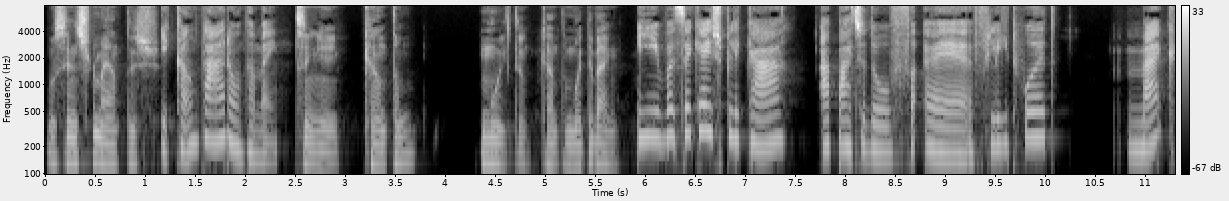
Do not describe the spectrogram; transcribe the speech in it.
os instrumentos. E cantaram também. Sim, e cantam muito, cantam muito bem. E você quer explicar a parte do é, Fleetwood Mac?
